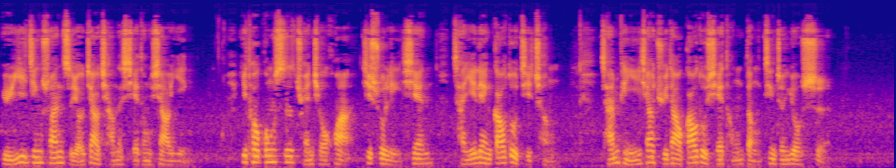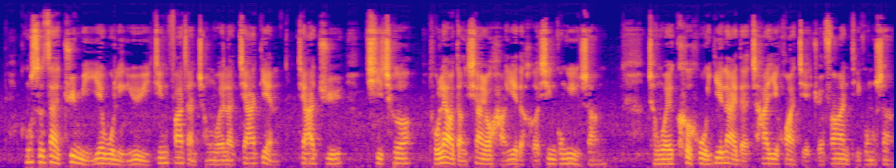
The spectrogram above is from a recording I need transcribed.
与异晶酸酯有较强的协同效应。依托公司全球化、技术领先、产业链高度集成、产品营销渠道高度协同等竞争优势，公司在聚米业务领域已经发展成为了家电、家居、汽车、涂料等下游行业的核心供应商，成为客户依赖的差异化解决方案提供商，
